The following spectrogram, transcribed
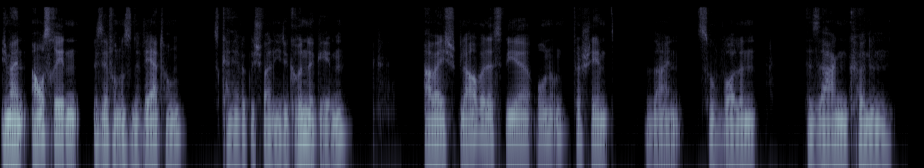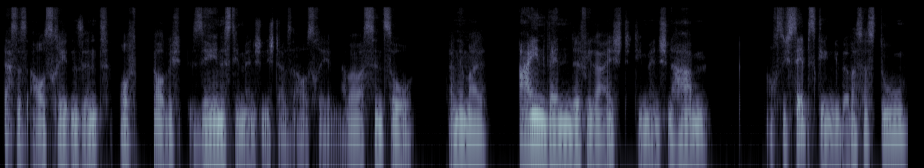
Ich meine, Ausreden ist ja von uns eine Wertung. Es kann ja wirklich valide Gründe geben. Aber ich glaube, dass wir, ohne unverschämt sein zu wollen, sagen können, dass es Ausreden sind. Oft, glaube ich, sehen es die Menschen nicht als Ausreden. Aber was sind so, sagen wir mal, Einwände vielleicht, die Menschen haben? Auch sich selbst gegenüber. Was hast du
